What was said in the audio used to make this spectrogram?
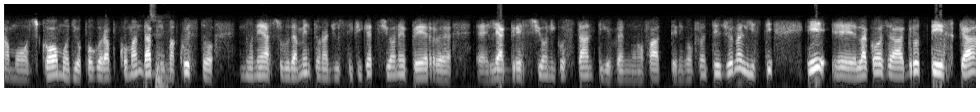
diciamo scomodi o poco raccomandabili, sì. ma questo non è assolutamente una giustificazione per eh, le aggressioni costanti che vengono fatte nei confronti dei giornalisti e eh, la cosa grottesca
